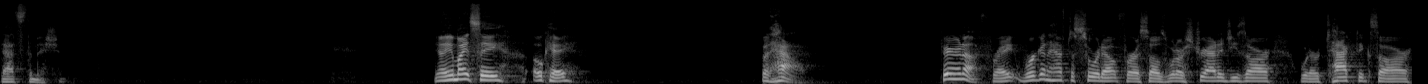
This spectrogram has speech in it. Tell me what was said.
That's the mission. Now, you might say, okay, but how? Fair enough, right? We're going to have to sort out for ourselves what our strategies are, what our tactics are,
